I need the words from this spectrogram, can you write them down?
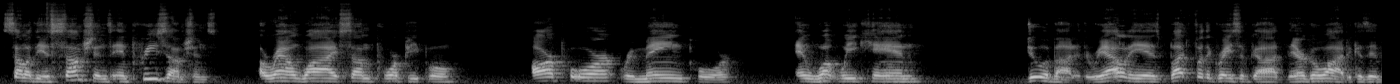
some of the assumptions and presumptions around why some poor people are poor, remain poor, and what we can do about it. The reality is, but for the grace of God, there go I. Because if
